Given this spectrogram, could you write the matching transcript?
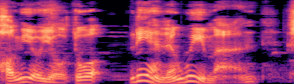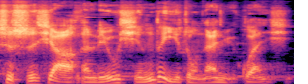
朋友有多，恋人未满，是时下很流行的一种男女关系，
